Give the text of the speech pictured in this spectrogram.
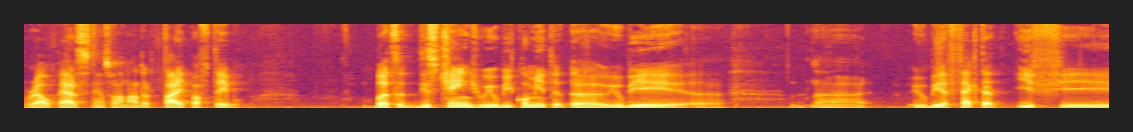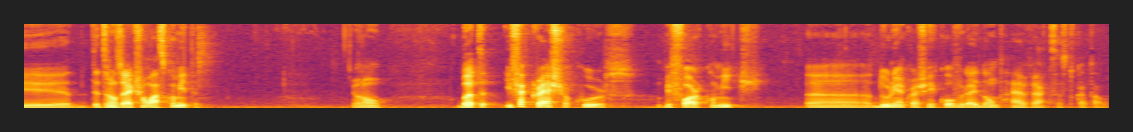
rel persistence or another type of table. But uh, this change will be committed, uh, will be uh, uh, will be affected if uh, the transaction was committed. You know, but if a crash occurs before commit, uh, during a crash recovery, I don't have access to catalog.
